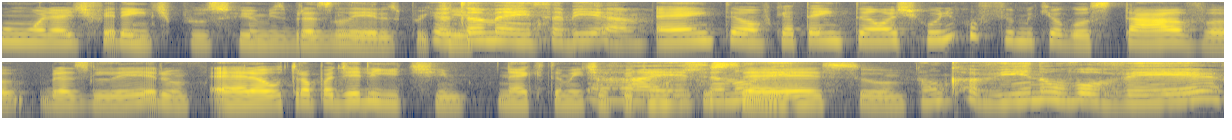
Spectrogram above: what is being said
com um olhar diferente para os filmes brasileiros, porque Eu também, sabia? é, então, porque até então, acho que o único filme que eu gostava brasileiro era o Tropa de Elite, né? Que também tinha feito Ah, muito esse eu não vi. sucesso. Nunca vi, não vou ver,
